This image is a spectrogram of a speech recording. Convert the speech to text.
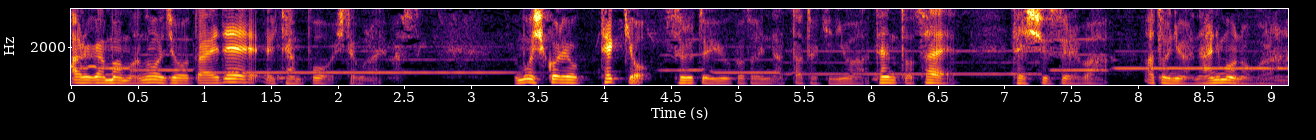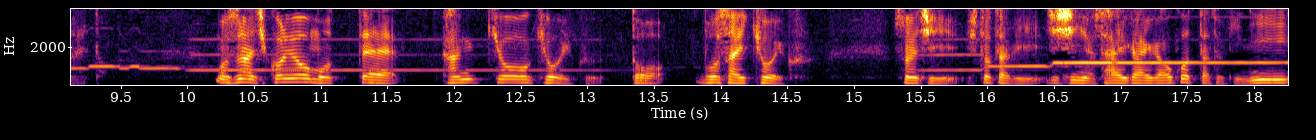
あるがままの状態でキャンプをしてもらいます。もしこれを撤去するということになった時にはテントさえ撤収すれば後には何も残らないと。もうすなわちこれをもって環境教育と防災教育すなわちひとたび地震や災害が起こった時に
